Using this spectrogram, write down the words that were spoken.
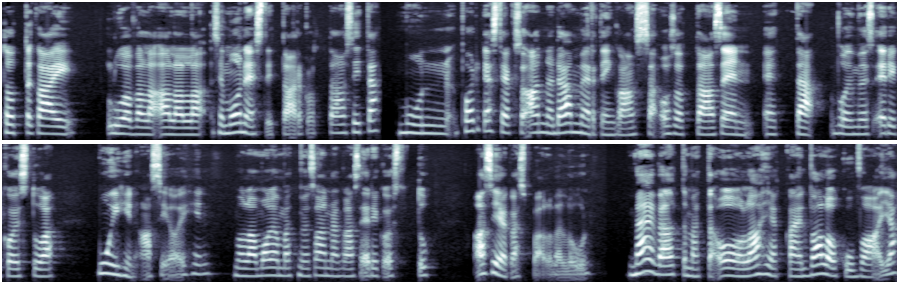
Totta kai luovalla alalla se monesti tarkoittaa sitä. Mun podcast-jakso Anna Dammertin kanssa osoittaa sen, että voi myös erikoistua muihin asioihin. Me ollaan molemmat myös Annan kanssa erikoistuttu asiakaspalveluun. Mä en välttämättä ole lahjakkain valokuvaaja,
